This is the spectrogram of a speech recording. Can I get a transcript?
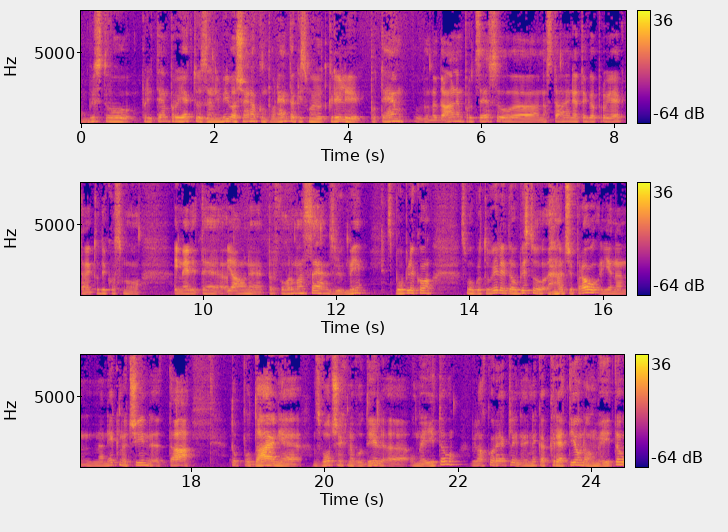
V bistvu pri tem projektu je zanimiva še ena komponenta, ki smo jo odkrili potem v nadaljem procesu uh, nastajanja tega projekta in tudi ko smo imeli te javne performance z ljudmi, s publiko, smo ugotovili, da v bistvu, čeprav je na, na nek način ta. To podajanje zvočnih navodil, uh, omejitev, bi lahko rekli, ne, neka kreativna omejitev,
